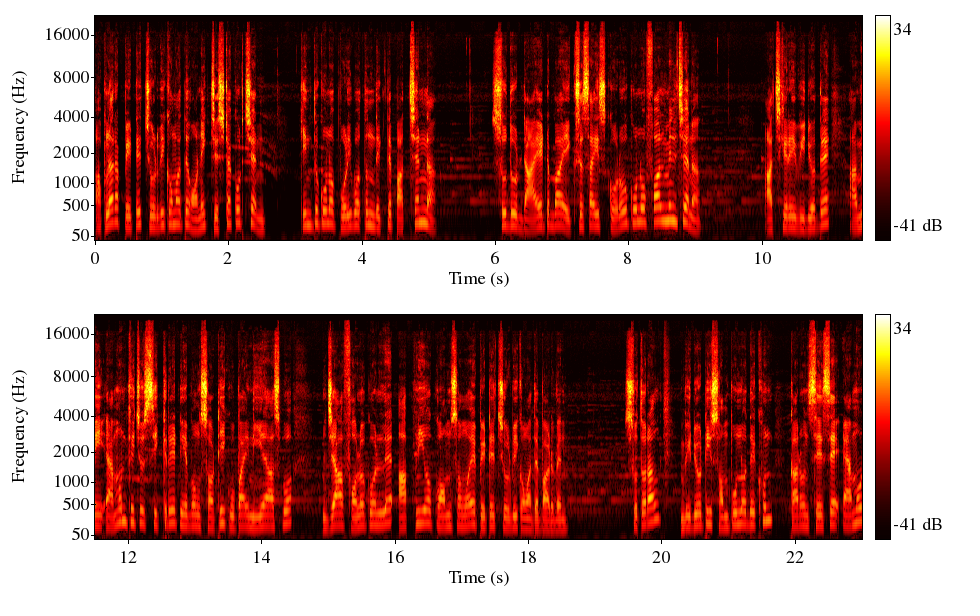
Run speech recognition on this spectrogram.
আপনারা পেটের চর্বি কমাতে অনেক চেষ্টা করছেন, কিন্তু কোনো পরিবর্তন দেখতে পাচ্ছেন না। শুধু ডায়েট বা এক্সারসাইজ করেও কোনো ফল মিলছে না। আজকের এই ভিডিওতে আমি এমন কিছু সিক্রেট এবং সঠিক উপায় নিয়ে আসব, যা ফলো করলে আপনিও কম সময়ে পেটের চর্বি কমাতে পারবেন। সুতরাং ভিডিওটি সম্পূর্ণ দেখুন, কারণ শেষে এমন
